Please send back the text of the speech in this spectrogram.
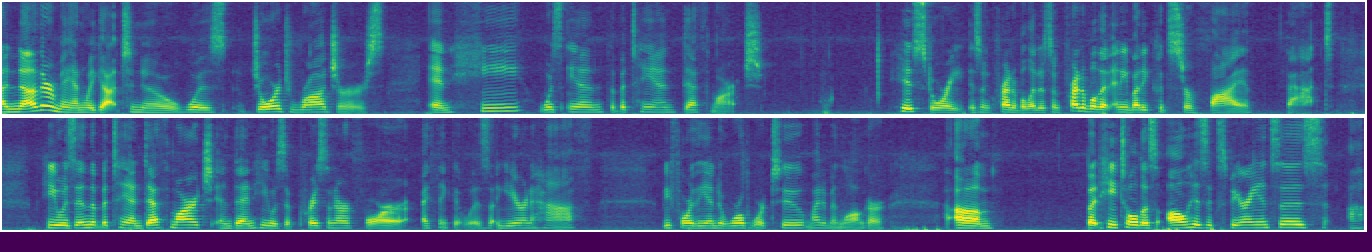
Another man we got to know was George Rogers, and he was in the Bataan Death March. His story is incredible. It is incredible that anybody could survive that. He was in the Bataan Death March, and then he was a prisoner for, I think it was a year and a half before the end of World War II. Might have been longer. Um, but he told us all his experiences. Uh,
